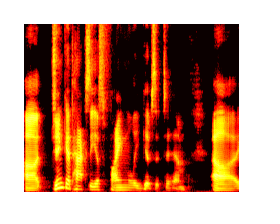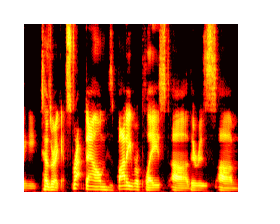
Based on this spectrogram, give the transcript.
uh, finally gives it to him. Uh, Tezzeret gets strapped down, his body replaced. Uh, there is um,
